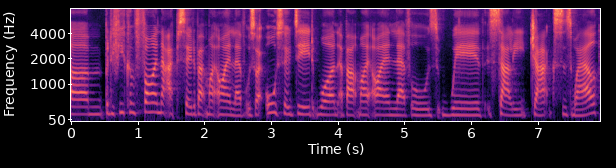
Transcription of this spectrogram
Um, but if you can find that episode about my iron levels, I also did one about my iron levels with Sally Jacks as well.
